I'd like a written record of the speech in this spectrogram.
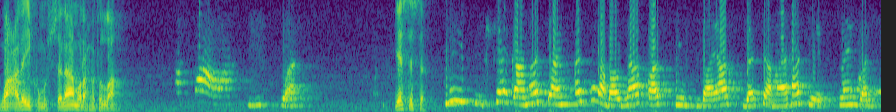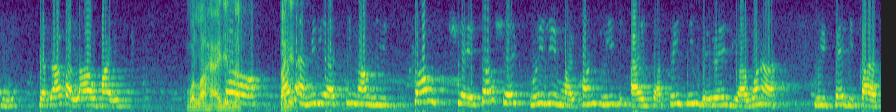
Wa alaykum assalam wa rahmatullah. Yes, sister. Please, Sheikh, I'm asking, asking about that first thing that I asked that time. I had to explain what you Jazakallah. Wallahi, I did so, not. I what did, I'm really asking now is some some sheikhs really in my country are interpreting the way you are gonna repay the fast.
